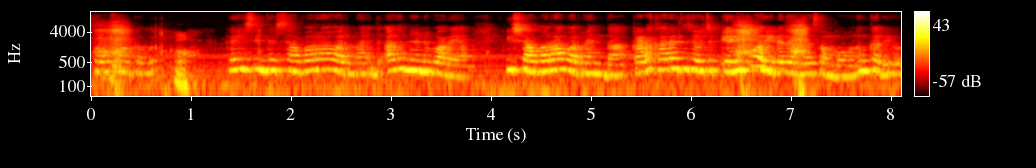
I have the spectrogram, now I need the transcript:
സോഫ കവർ ഗൈസ് ഇത് ഷവറ പറഞ്ഞ അത് ഞാൻ പറയാം. ഈ ഷവറ പറഞ്ഞ എന്താ? കടക്കാരനോട് ചോദിച്ചപ്പോ എനിക്കും അറിയില്ല എന്താ സംഭവം. നിങ്ങൾക്കറിയോ?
